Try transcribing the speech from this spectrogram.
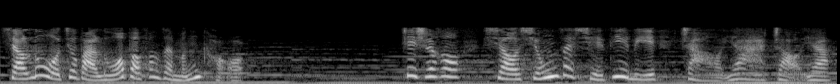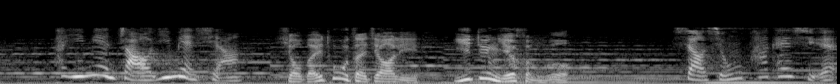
小鹿就把萝卜放在门口。这时候，小熊在雪地里找呀找呀，它一面找一面想：小白兔在家里一定也很饿。小熊扒开雪，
